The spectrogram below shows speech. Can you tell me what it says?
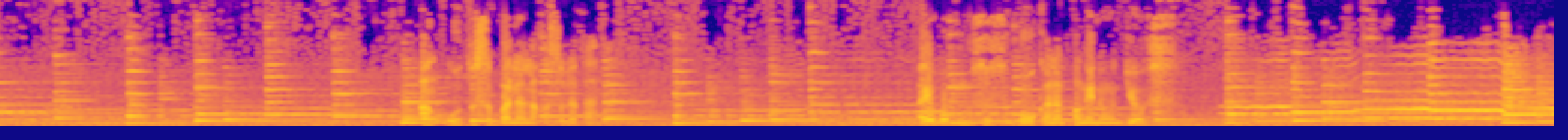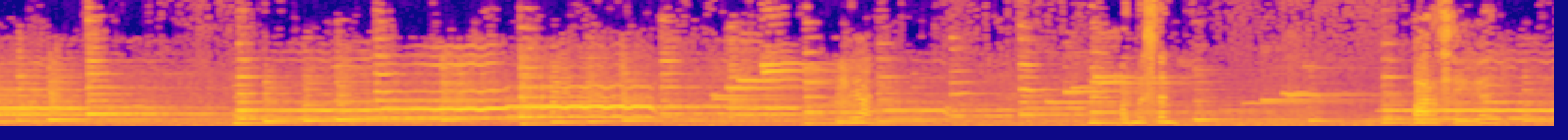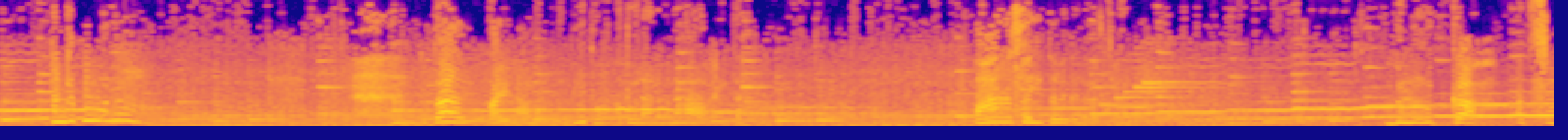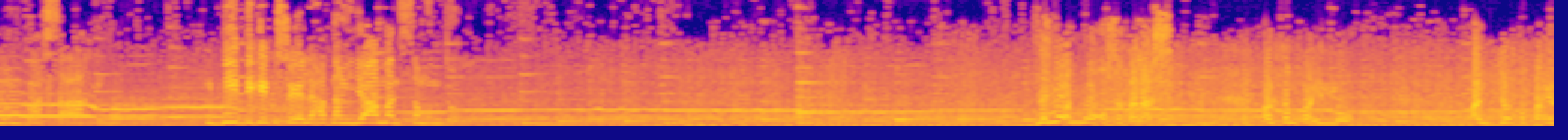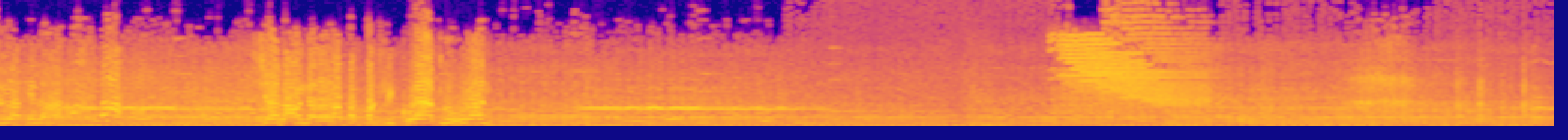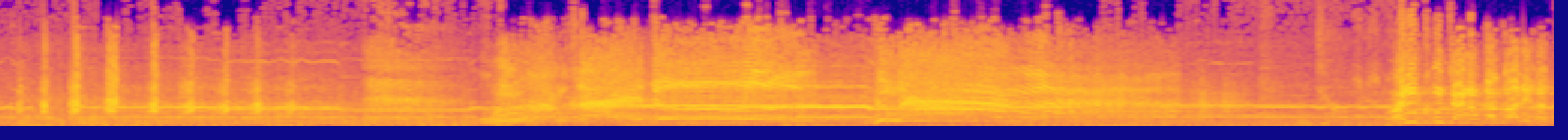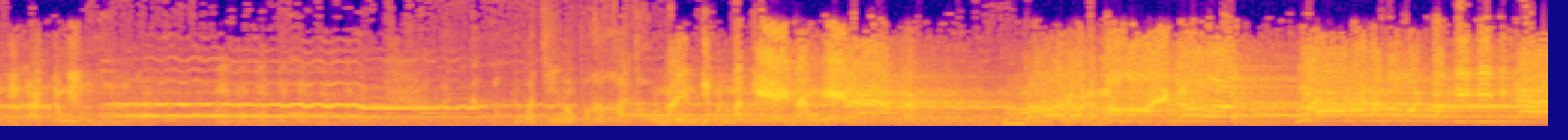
Ang utos sa banal na kasulatan ay huwag mo susubukan ng Panginoon Diyos. Ayan. Pagmasdan mo. Para sa'yo yan. Mo na. Total, tayo lamang dito at wala naman nakakakita. Para sa'yo talaga lahat yan. Lumuhod ka at sumamba sa akin. Ibibigay ko sa'yo lahat ng yaman sa mundo. Layuan mo ako, Satanas! Ang sampahin mo, ang Diyos sa Panginoon natin lahat. Siya lang ang nararapat paglingkuran at luhuran. Ang tigat ng iyong ulo. At kapag dumating ang pagkakataon na hindi mo na matiis ang hirap, maalala mo ko, Edon! Maalala mo ko at magigiti ka!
